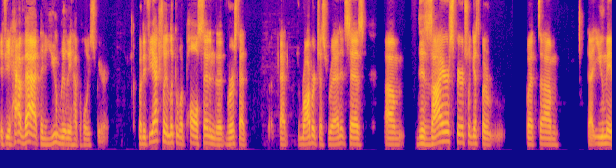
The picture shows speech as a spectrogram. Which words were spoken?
if you have that, then you really have the Holy Spirit. But if you actually look at what Paul said in the verse that that Robert just read, it says, um, "Desire spiritual gifts, but but um, that you may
